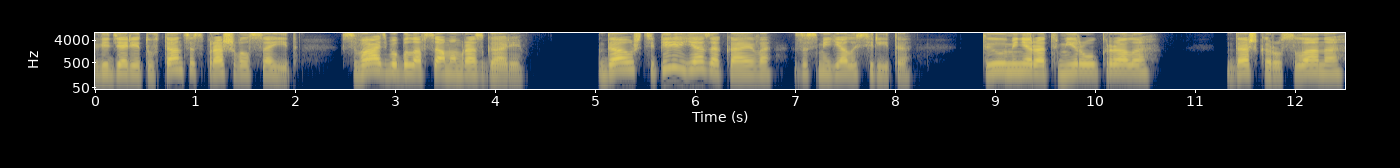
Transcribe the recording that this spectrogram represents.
Ведя Риту в танце, спрашивал Саид. Свадьба была в самом разгаре. «Да уж, теперь и я Закаева», — засмеялась Рита. «Ты у меня Ратмира украла. Дашка Руслана.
